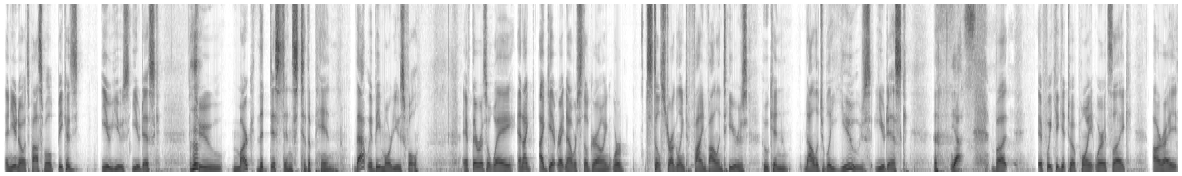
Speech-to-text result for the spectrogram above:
and you know it's possible because you use UDisc Mm-hmm. to mark the distance to the pin. That would be more useful. If there was a way, and I, I get right now we're still growing, we're still struggling to find volunteers who can knowledgeably use UDisc. yes, But if we could get to a point where it's like, all right,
